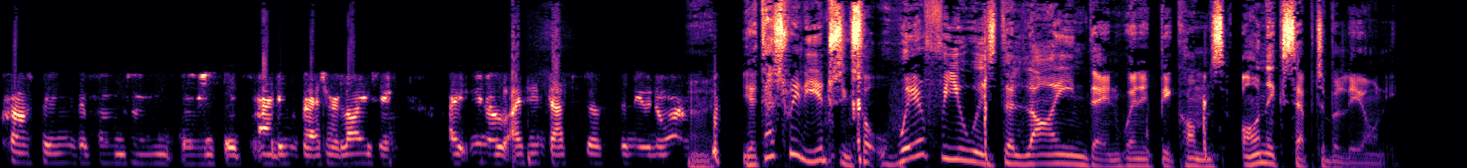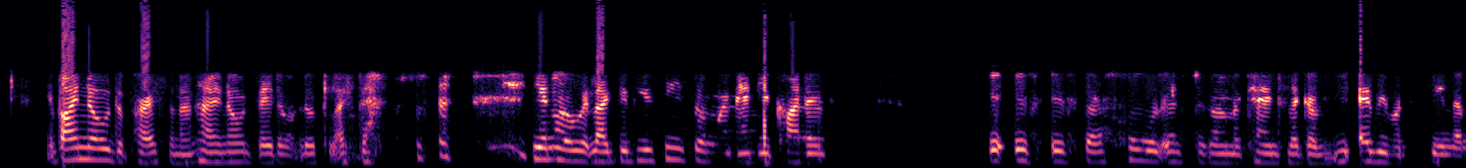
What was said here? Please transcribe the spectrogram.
cropping the photo or if it's adding better lighting, I, you know, I think that's just the new norm. Uh, yeah, that's really interesting. So, where for you is the line then when it becomes unacceptable, Leonie? If I know the person and I know they don't look like that, you know, like if you see someone and you kind of if if their whole Instagram account, like everyone's seen them,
